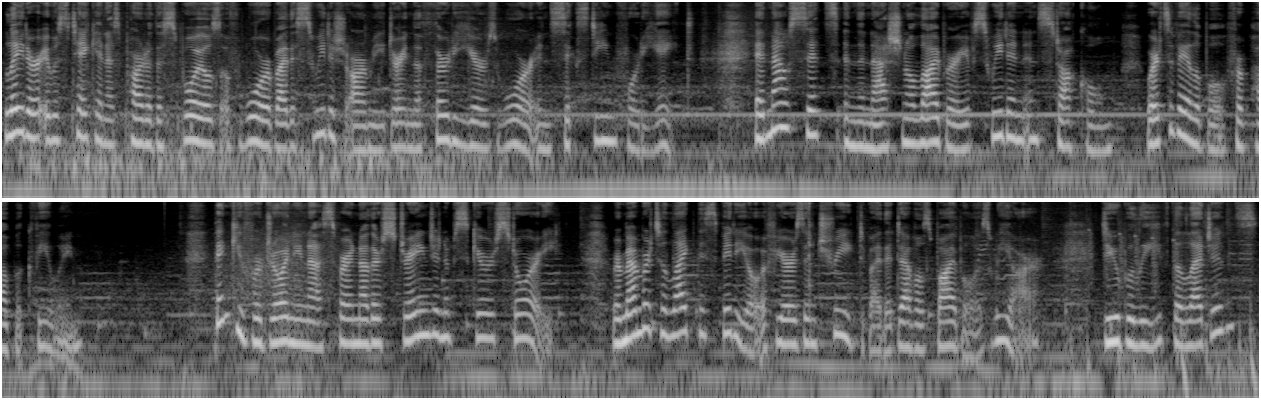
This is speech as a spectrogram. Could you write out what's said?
Later, it was taken as part of the spoils of war by the Swedish army during the Thirty Years' War in 1648. It now sits in the National Library of Sweden in Stockholm, where it's available for public viewing. Thank you for joining us for another strange and obscure story. Remember to like this video if you're as intrigued by the Devil's Bible as we are. Do you believe the legends?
